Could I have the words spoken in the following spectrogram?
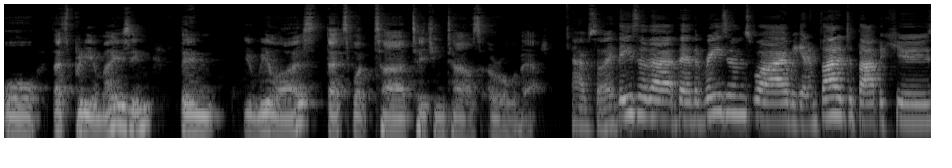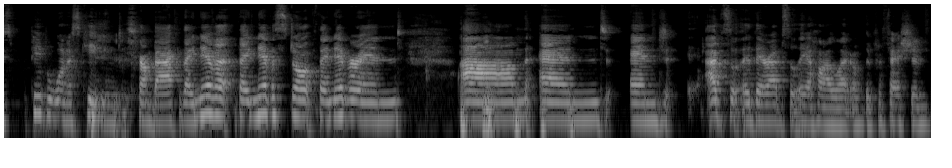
or that's pretty amazing, then you realize that's what uh, teaching tales are all about. Absolutely. These are the they're the reasons why we get invited to barbecues. People want us keeping to come back. They never they never stop. They never end. Um, and and absolutely they're absolutely a highlight of the profession.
